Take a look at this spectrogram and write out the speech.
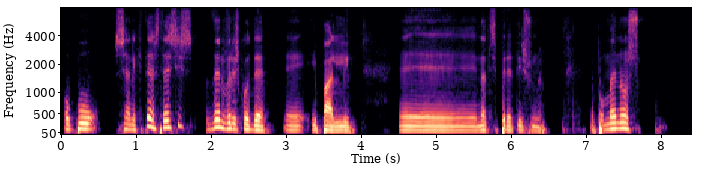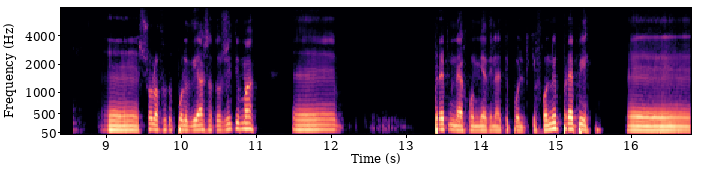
όπου σε ανοιχτές θέσεις δεν βρίσκονται ε, υπάλληλοι ε, να τις υπηρετήσουν. Επομένως, ε, σε όλο αυτό το πολυδιάστατο ζήτημα ε, πρέπει να έχουμε μια δυνατή πολιτική φωνή, πρέπει, ε,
